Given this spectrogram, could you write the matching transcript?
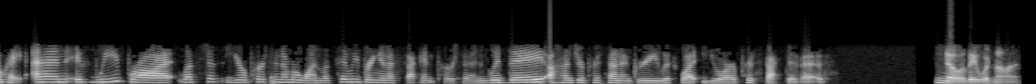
Okay, and if we brought, let's just, your person number one, let's say we bring in a second person, would they 100% agree with what your perspective is? No, they would not.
